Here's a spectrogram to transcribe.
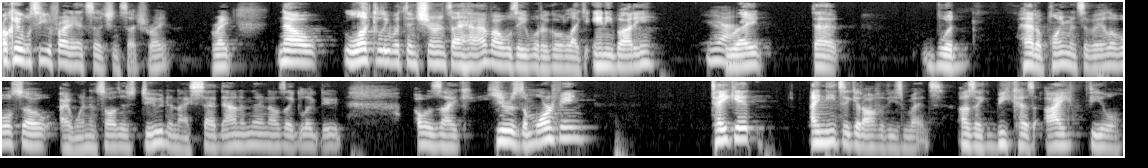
Okay, we'll see you Friday at such and such, right? Right. Now, luckily with insurance I have, I was able to go like anybody, Yeah. right? That would had appointments available. So I went and saw this dude and I sat down in there and I was like, look, dude, I was like, here's the morphine. Take it. I need to get off of these meds. I was like, because I feel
